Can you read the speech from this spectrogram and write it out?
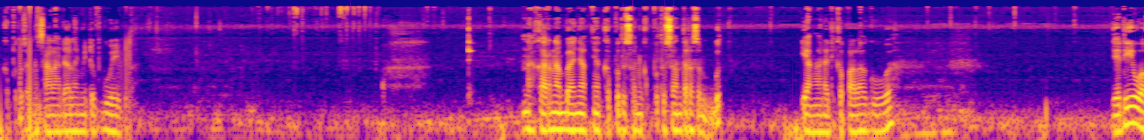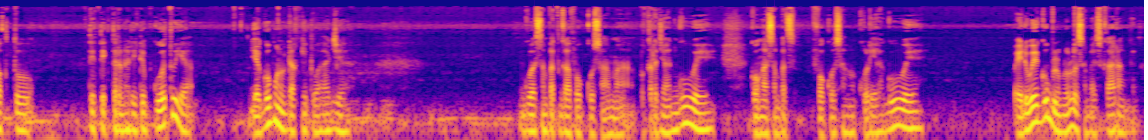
keputusan salah dalam hidup gue gitu. Nah karena banyaknya keputusan-keputusan tersebut yang ada di kepala gue jadi waktu titik terendah hidup gue tuh ya ya gue meledak gitu aja. Gue sempat gak fokus sama pekerjaan gue gue gak sempat fokus sama kuliah gue by the way gue belum lulus sampai sekarang gitu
